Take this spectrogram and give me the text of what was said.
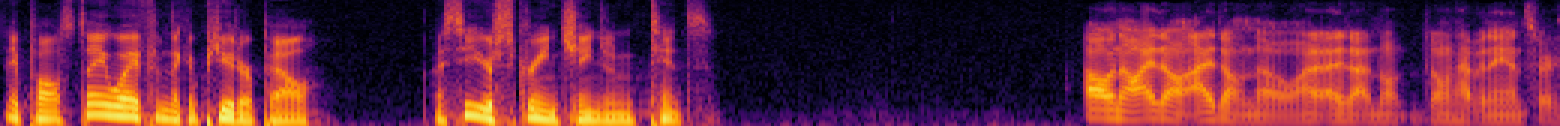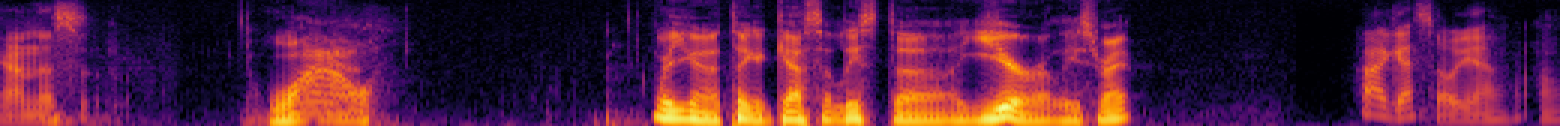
hey, Paul, stay away from the computer, pal. I see your screen changing tints. oh no, I don't. I don't know. I, I don't don't have an answer on this. Wow. Well, you're gonna take a guess at least uh, a year, at least, right? I guess so. Yeah. Oh.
